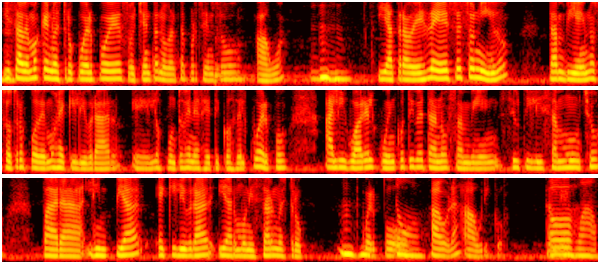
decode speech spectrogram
Y sabemos que nuestro cuerpo es 80-90% agua. Y a través de ese sonido también nosotros podemos equilibrar eh, los puntos energéticos del cuerpo. Al igual el cuenco tibetano también se utiliza mucho para limpiar, equilibrar y armonizar nuestro cuerpo áurico. Oh, wow.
